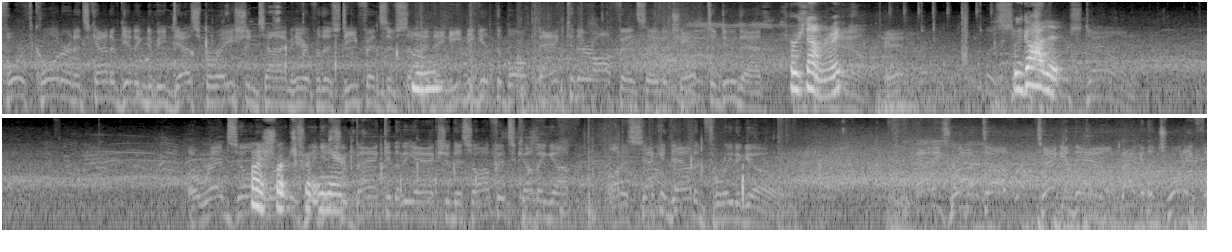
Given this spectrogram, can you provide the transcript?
Fourth quarter, and it's kind of getting to be desperation time here for this defensive side. Mm-hmm. They need to get the ball back to their offense. They have a chance to do that. First down, right? We got it. first down. A red zone I'm gonna flip we screen here. back into the action. This offense coming up on a second down and three to go. And he's wrapped up, taken down, back at the 25.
